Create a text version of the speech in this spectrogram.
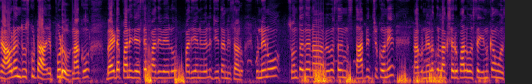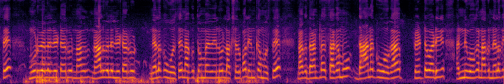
నేను ఆవులను చూసుకుంటా ఎప్పుడు. నాకు బయట పని చేస్తే పదివేలు పదిహేను వేలు జీతం ఇస్తారు. ఇప్పుడు నేను సొంతంగా నా వ్యవస్థ స్థాపించుకొని నాకు నెలకు లక్ష రూపాయలు వస్తే ఇన్కమ్ వస్తే మూడు వేల లీటర్లు నాలుగు నాలుగు వేల లీటర్లు నెలకు పోస్తే నాకు తొంభై వేలు లక్ష రూపాయలు ఇన్కమ్ వస్తే నాకు దాంట్లో సగము దానకు పోగా పెట్టుబడి అన్ని పోగా నాకు నెలకు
